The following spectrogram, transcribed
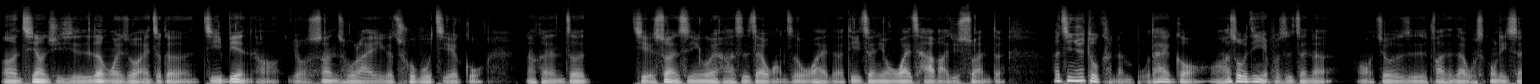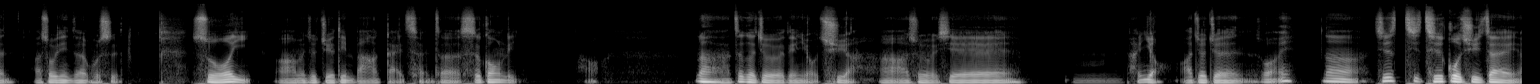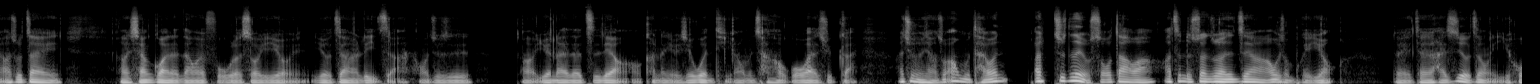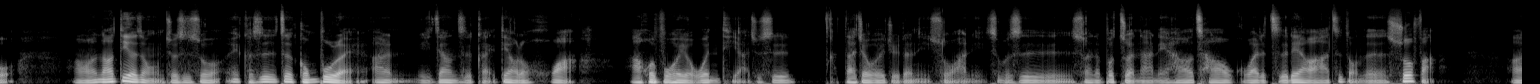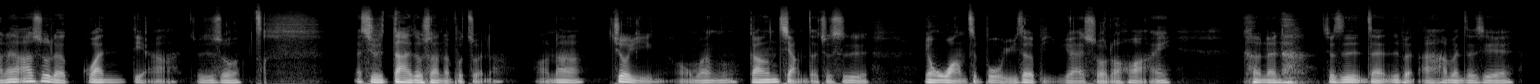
嗯，气象局其实认为说，哎，这个即便啊有算出来一个初步结果，那可能这结算是因为它是在网之外的地震用外插法去算的，它精确度可能不太够哦，它说不定也不是真的哦，就是发生在五十公里深啊，说不定真的不是，所以。啊，他们就决定把它改成这十公里。好，那这个就有点有趣啊啊！说有些朋友啊就觉得说，哎，那其实其其实过去在阿叔在啊相关的单位服务的时候，也有也有这样的例子啊。然后就是啊原来的资料可能有一些问题，啊我们参考国外去改，啊就很想说啊我们台湾啊就真的有收到啊啊真的算出来是这样啊，为什么不可以用？对，他还是有这种疑惑。哦，然后第二种就是说，哎，可是这公布了啊，你这样子改掉的话，啊，会不会有问题啊？就是大家会觉得你说啊，你是不是算的不准啊？你还要抄国外的资料啊？这种的说法啊，那阿树的观点啊，就是说，那其实大家都算的不准了啊。那就以我们刚刚讲的，就是用网子捕鱼这个比喻来说的话，哎，可能呢，就是在日本啊，他们这些。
